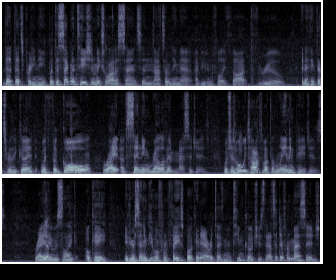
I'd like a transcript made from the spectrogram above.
that that's pretty neat. But the segmentation makes a lot of sense and not something that I've even fully thought through. And I think that's really good with the goal, right, of sending relevant messages, which is mm-hmm. what we talked about the landing pages, right? Yep. It was like, okay, if you're sending people from Facebook and you're advertising to team coaches, that's a different message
